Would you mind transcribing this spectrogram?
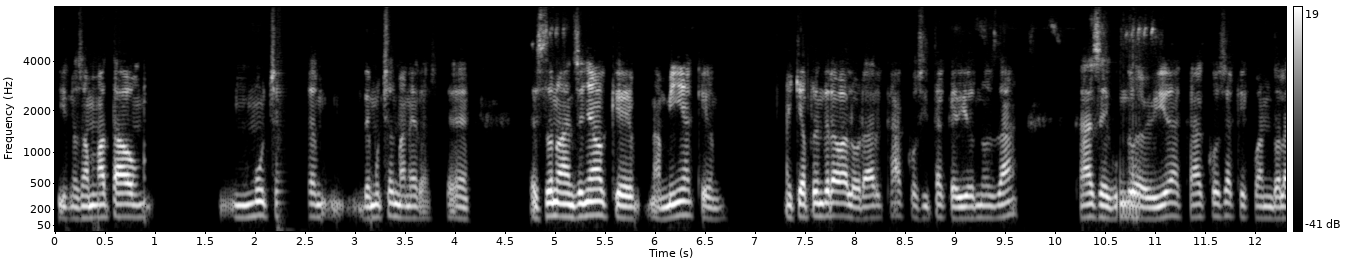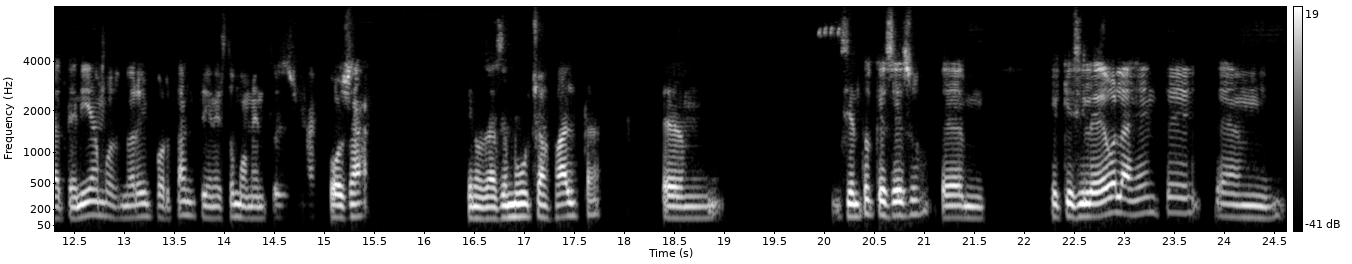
y nos ha matado muchas, de muchas maneras. Eh, esto nos ha enseñado que a mí, que, hay que aprender a valorar cada cosita que Dios nos da, cada segundo de vida, cada cosa que cuando la teníamos no era importante. En estos momentos es una cosa que nos hace mucha falta. Em, siento que es eso, em, que, que, si le debo a la gente em,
